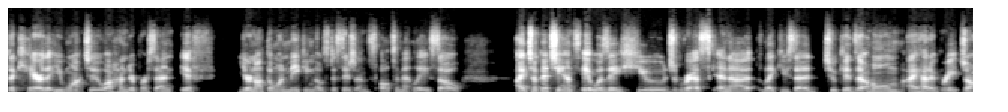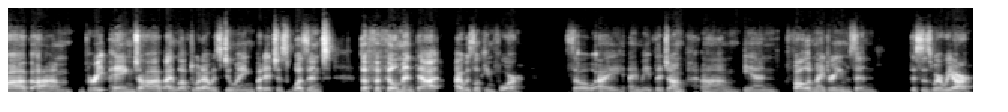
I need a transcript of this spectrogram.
the care that you want to 100% if you're not the one making those decisions ultimately. So I took a chance. It was a huge risk. And uh, like you said, two kids at home. I had a great job, um, great paying job. I loved what I was doing, but it just wasn't the fulfillment that I was looking for. So I, I made the jump um, and followed my dreams. And this is where we are.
